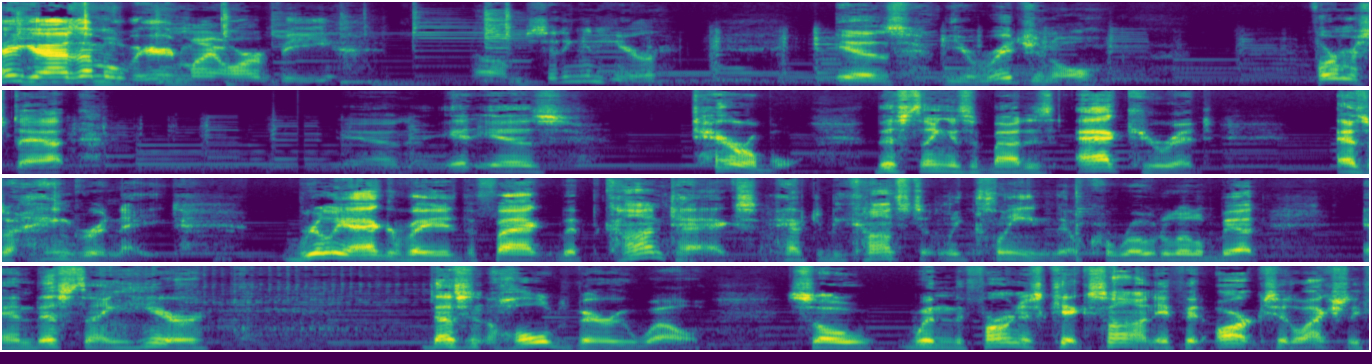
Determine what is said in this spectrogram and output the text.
Hey guys, I'm over here in my RV. Um, sitting in here is the original thermostat, and it is terrible. This thing is about as accurate as a hand grenade. Really aggravated the fact that the contacts have to be constantly cleaned. They'll corrode a little bit, and this thing here doesn't hold very well. So when the furnace kicks on, if it arcs, it'll actually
